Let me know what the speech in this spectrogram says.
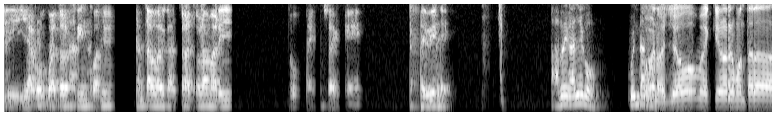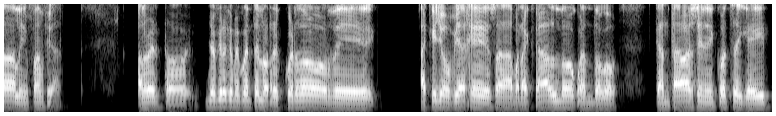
Y ya con 4 o 5 años cantaba el tractor amarillo. O sea que se viene. A ver, Gallego, cuéntanos. Bueno, yo me quiero remontar a la infancia. Alberto, yo quiero que me cuentes los recuerdos de aquellos viajes a Baracaldo cuando cantabas en el coche y que ahí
